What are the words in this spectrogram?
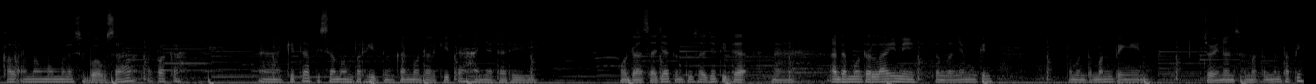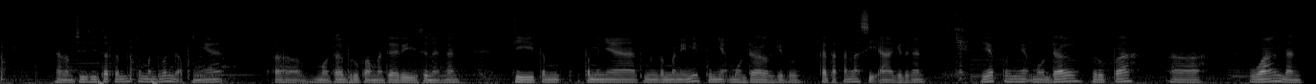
kalau emang memulai sebuah usaha apakah uh, kita bisa memperhitungkan modal kita hanya dari modal saja? Tentu saja tidak. Nah ada modal lain nih. Contohnya mungkin teman-teman pengen joinan sama teman tapi dalam sisi tertentu teman-teman nggak punya uh, modal berupa materi. Sedangkan di tem temennya teman-teman ini punya modal gitu. Katakanlah si A gitu kan. Dia punya modal berupa uh, uang dan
